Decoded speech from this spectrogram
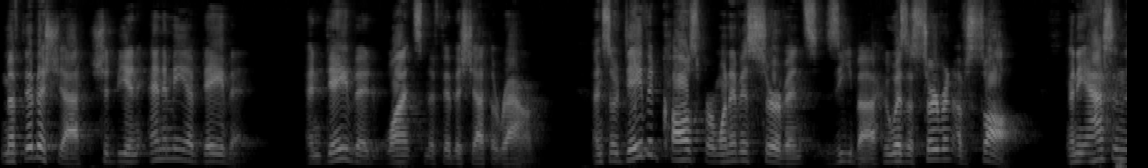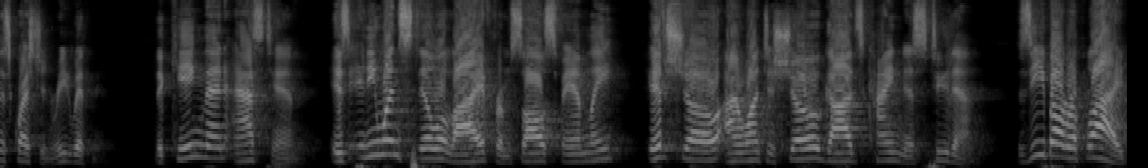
Mephibosheth should be an enemy of David. And David wants Mephibosheth around. And so David calls for one of his servants, Ziba, who was a servant of Saul. And he asks him this question. Read with me. The king then asked him, Is anyone still alive from Saul's family? If so, I want to show God's kindness to them. Ziba replied,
